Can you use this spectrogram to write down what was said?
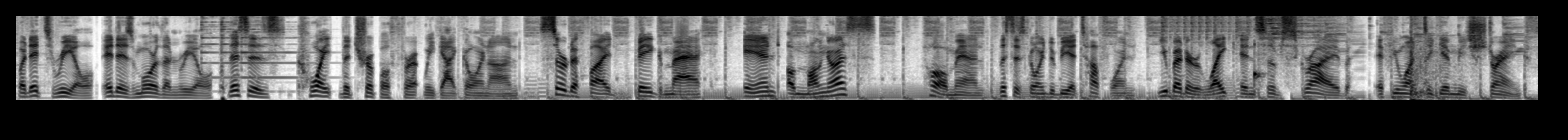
but it's real. It is more than real. This is quite the triple threat we got going on. Certified Big Mac and Among Us? Oh man, this is going to be a tough one. You better like and subscribe if you want to give me strength.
